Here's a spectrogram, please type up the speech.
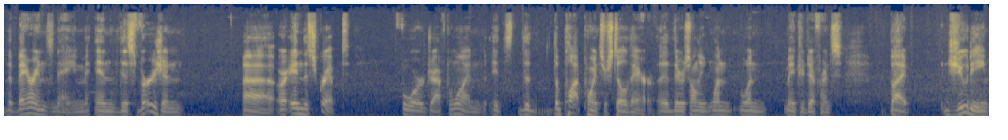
the Baron's name in this version, uh, or in the script for draft one, it's the the plot points are still there. Uh, There's only one one major difference, but Judy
